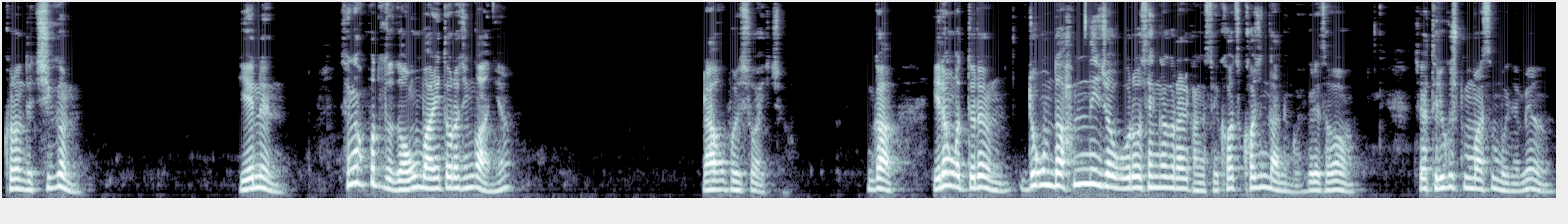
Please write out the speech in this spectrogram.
그런데 지금 얘는 생각보다 너무 많이 떨어진 거 아니야? 라고 볼 수가 있죠. 그러니까 이런 것들은 조금 더 합리적으로 생각을 할 가능성이 커, 커진다는 거예요. 그래서 제가 드리고 싶은 말씀은 뭐냐면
